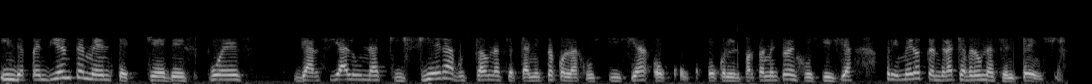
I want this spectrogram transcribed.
independientemente que después García Luna quisiera buscar un acercamiento con la justicia o, o, o, con el Departamento de Justicia, primero tendrá que haber una sentencia.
